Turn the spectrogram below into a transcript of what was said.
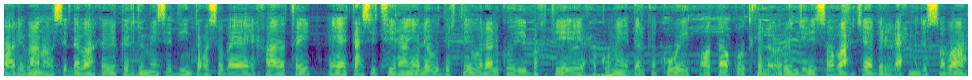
Taalibaan oo si dhabah kaga tarjumaysa diinta cusub ee ay qaadatay ayaa tacsi jiiraanyo leh u dirtay walaalkoodii bakhtiye ee xukumaya dalka kuweyt oo taaquudka la ohan jiray sabaax jaabir axmed sabaax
